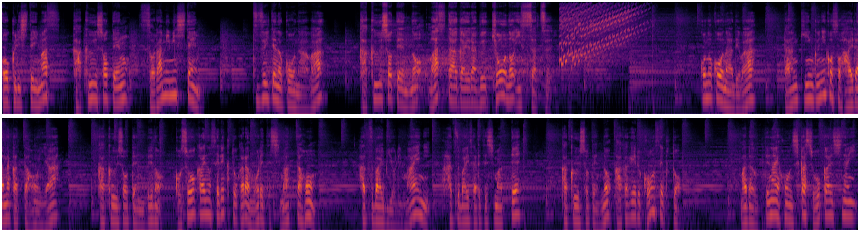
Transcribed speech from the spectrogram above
お送りしています架空書店空耳視点。続いてのコーナーは架空書店のマスターが選ぶ今日の一冊。このコーナーではランキングにこそ入らなかった本や架空書店でのご紹介のセレクトから漏れてしまった本発売日より前に発売されてしまって架空書店の掲げるコンセプトまだ売ってない本しか紹介しない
